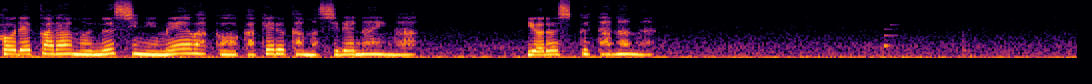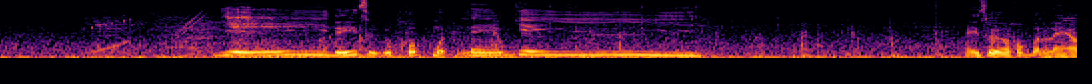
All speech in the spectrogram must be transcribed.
これからも主に迷惑をかけるかもしれないがよろしく頼む เย้ในที่สุดก็ครบหมดแล้ว เย้ในที่สุดก็ครบหมดแล้ว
